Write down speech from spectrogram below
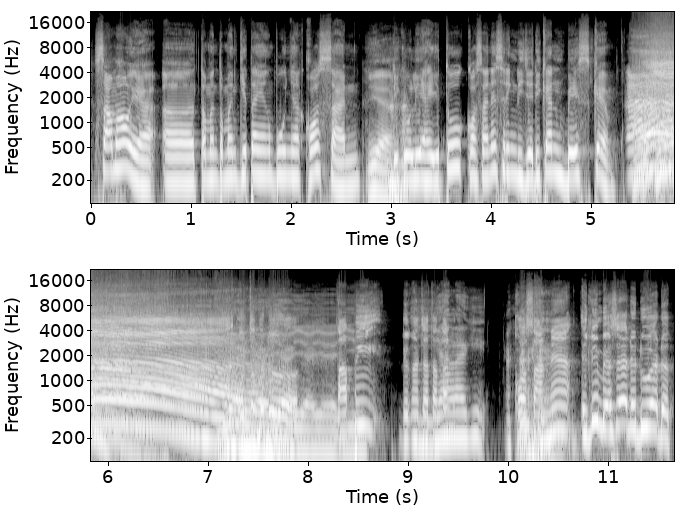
somehow ya eh, teman-teman kita yang punya kosan Iya. di kuliah itu kosannya sering dijadikan base camp. Ah, Iya, itu iya, betul. iya, iya, iya. Tapi dengan Iya catatan lagi. kosannya ini biasanya ada dua dot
